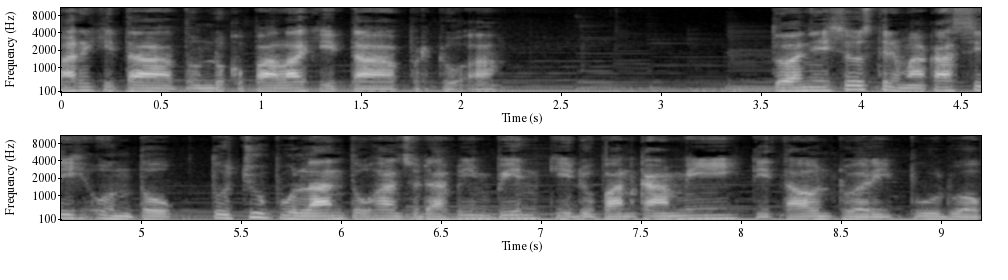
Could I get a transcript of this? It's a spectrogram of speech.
Mari kita tunduk kepala kita berdoa. Tuhan Yesus terima kasih untuk tujuh bulan Tuhan sudah pimpin kehidupan kami di tahun 2020.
